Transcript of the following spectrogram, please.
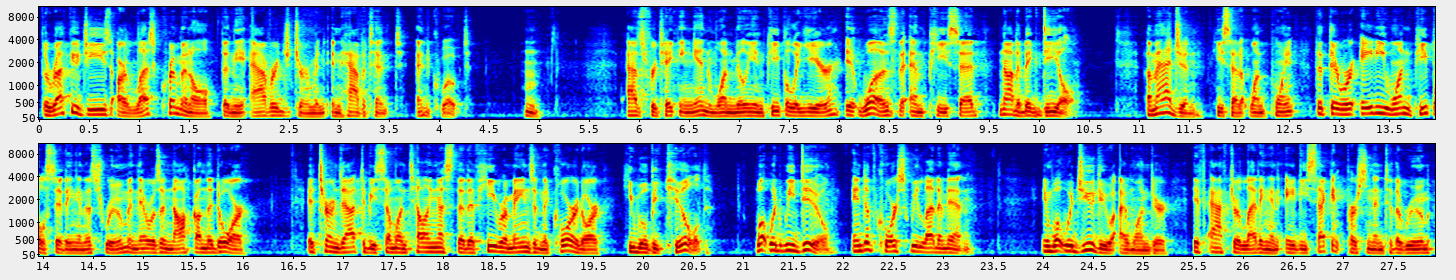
the refugees are less criminal than the average German inhabitant, end quote. Hmm. As for taking in 1 million people a year, it was, the MP said, not a big deal. Imagine, he said at one point, that there were 81 people sitting in this room and there was a knock on the door. It turns out to be someone telling us that if he remains in the corridor, he will be killed. What would we do? And of course, we let him in. And what would you do, I wonder, if after letting an 82nd person into the room,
